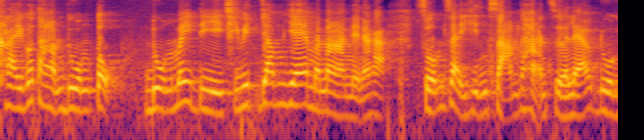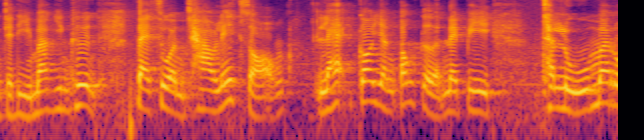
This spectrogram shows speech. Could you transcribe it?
ใครก็ตามดวงตกดวงไม่ดีชีวิตย่ำแย่มานานเนี่ยนะคะ สวมใส่หินสามทหารเสือแล้วดวงจะดีมากยิ่งขึ้น แต่ส่วนชาวเลขสองและก็ยังต้องเกิดในปีฉลูมะโร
